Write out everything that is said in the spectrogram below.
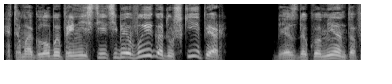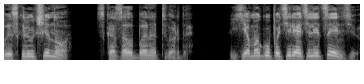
«Это могло бы принести тебе выгоду, шкипер!» «Без документов исключено», — сказал Беннет твердо. Я могу потерять лицензию.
